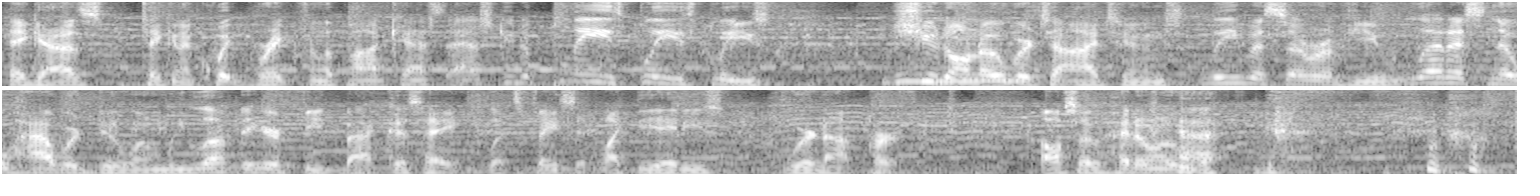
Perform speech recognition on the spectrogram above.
Hey guys, taking a quick break from the podcast to ask you to please, please, please shoot on over to iTunes, leave us a review, let us know how we're doing. We love to hear feedback because, hey, let's face it, like the 80s, we're not perfect. Also, head on over to.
